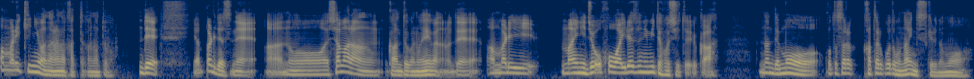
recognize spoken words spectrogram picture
あ、あんまり気にはならなかったかなと。で、やっぱりですね、あの、シャマラン監督の映画なので、あんまり前に情報は入れずに見てほしいというか、なんでもう、ことさら語ることもないんですけれども、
